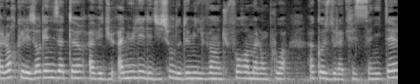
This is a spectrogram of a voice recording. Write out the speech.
Alors que les organisateurs avaient dû annuler l'édition de 2020 du Forum à l'emploi à cause de la crise sanitaire,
